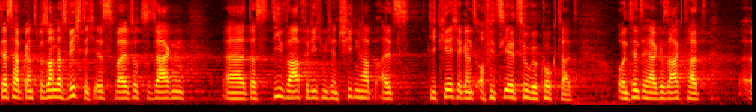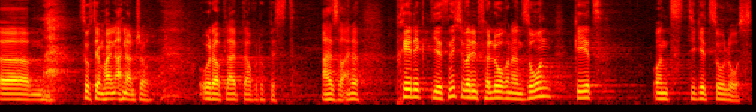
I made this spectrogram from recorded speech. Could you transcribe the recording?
deshalb ganz besonders wichtig ist, weil sozusagen äh, das die war, für die ich mich entschieden habe, als die Kirche ganz offiziell zugeguckt hat und hinterher gesagt hat, ähm, such dir mal einen anderen Job oder bleib da, wo du bist. Also eine Predigt, die jetzt nicht über den verlorenen Sohn geht und die geht so los.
